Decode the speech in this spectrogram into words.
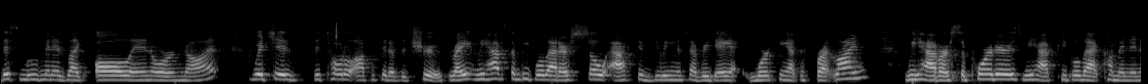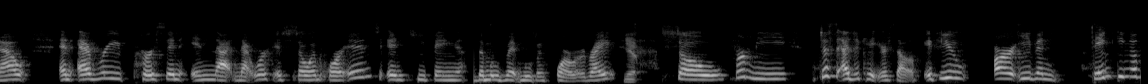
this movement is like all in or not, which is the total opposite of the truth, right? We have some people that are so active doing this every day, working at the front lines. We have our supporters, we have people that come in and out, and every person in that network is so important in keeping the movement moving forward, right? Yep. So for me, just educate yourself. If you are even thinking of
